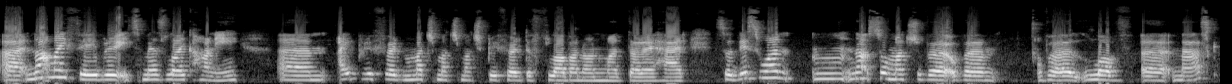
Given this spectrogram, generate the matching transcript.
Uh, not my favorite. It smells like honey. Um, I preferred much, much, much preferred the Flavanone mud that I had. So this one, mm, not so much of a of a of a love uh, mask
